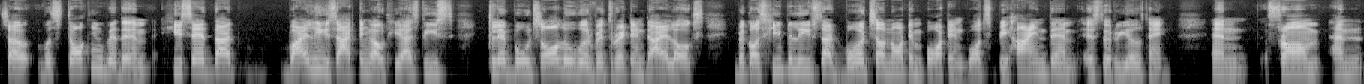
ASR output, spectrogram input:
So I was talking with him. He said that while he's acting out, he has these clipboards all over with written dialogues because he believes that words are not important. What's behind them is the real thing. And from an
